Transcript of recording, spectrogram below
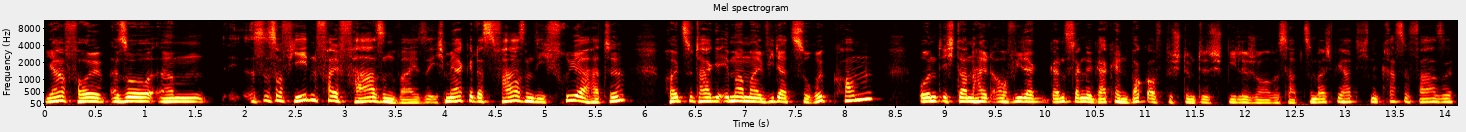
Ja, voll. Also ähm, es ist auf jeden Fall phasenweise. Ich merke, dass Phasen, die ich früher hatte, heutzutage immer mal wieder zurückkommen und ich dann halt auch wieder ganz lange gar keinen Bock auf bestimmte Spielegenres habe. Zum Beispiel hatte ich eine krasse Phase,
